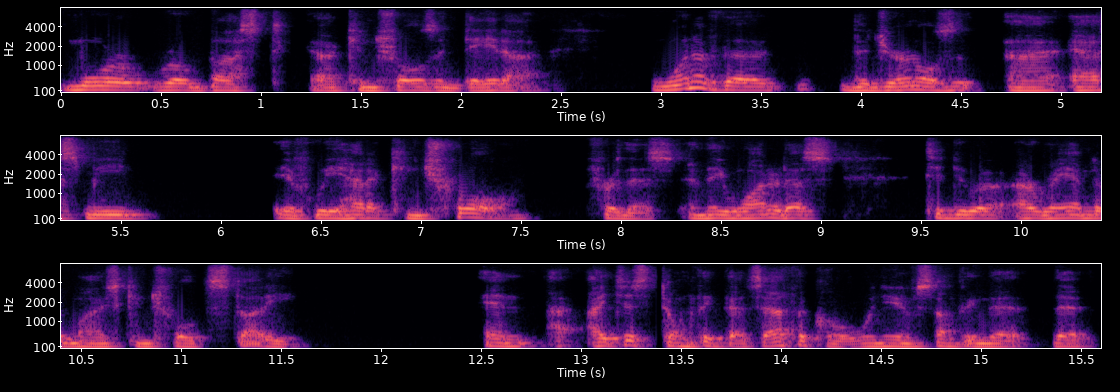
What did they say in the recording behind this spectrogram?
more robust uh, controls and data. One of the the journals uh, asked me if we had a control for this, and they wanted us to do a, a randomized controlled study. And I, I just don't think that's ethical when you have something that that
